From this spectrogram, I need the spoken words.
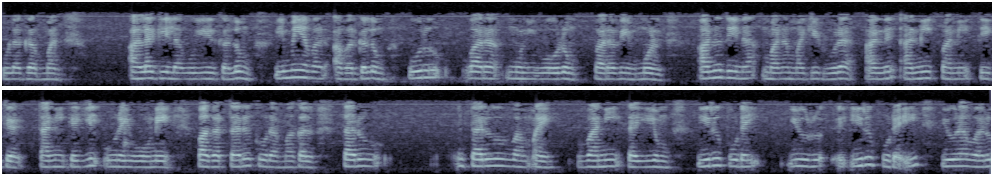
உலகம்மன். அழகில உயிர்களும் இமையவர் அவர்களும் உருவர முனிவோரும் பரவி முன் அனுதின மனமகிழ்வுற அணு அணி பணி திகழ் தணிகையில் உரைவோனே பகர்தரு குற மகள் தரு தருவமை வனிதையும் இருபுடை இரு இருபுடை யுறவரு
